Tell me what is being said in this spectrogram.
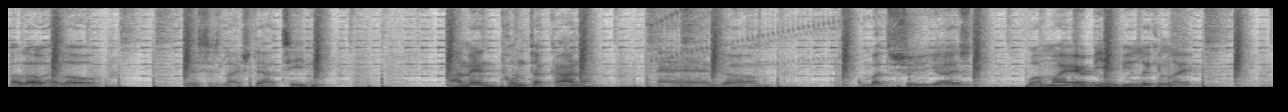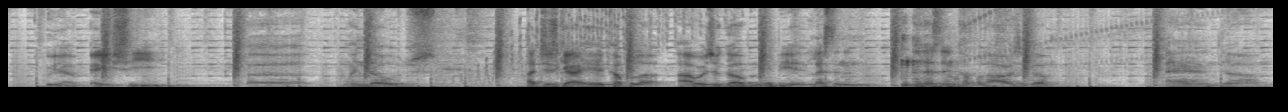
Hello, hello. This is Lifestyle TV. I'm in Punta Cana and um, I'm about to show you guys what my Airbnb looking like. We have AC, uh, windows. I just got here a couple of hours ago, maybe less than less than a couple of hours ago. And um,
